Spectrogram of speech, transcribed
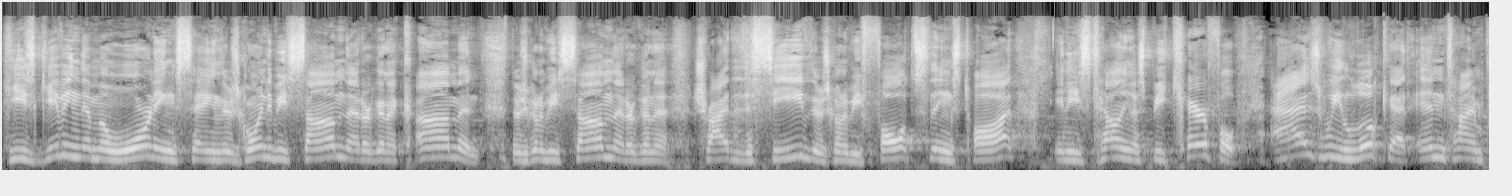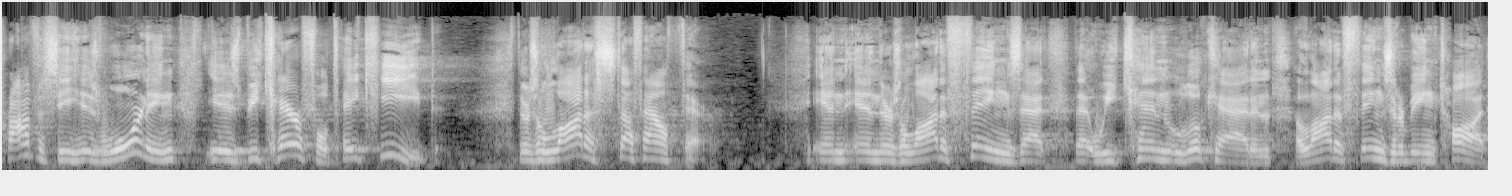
He's giving them a warning saying there's going to be some that are going to come and there's going to be some that are going to try to deceive. There's going to be false things taught. And he's telling us be careful. As we look at end time prophecy, his warning is be careful, take heed. There's a lot of stuff out there. And, and there's a lot of things that, that we can look at and a lot of things that are being taught.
